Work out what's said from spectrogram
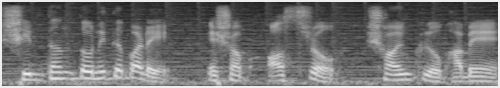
সিদ্ধান্ত নিতে পারে এসব অস্ত্র স্বয়ংক্রিয়ভাবে।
